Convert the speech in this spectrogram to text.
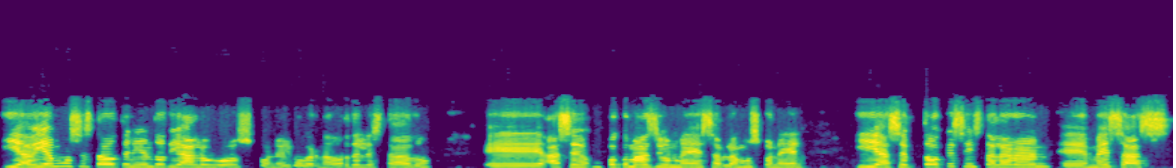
y habíamos estado teniendo diálogos con el gobernador del estado. Eh, hace un poco más de un mes hablamos con él y aceptó que se instalaran eh, mesas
